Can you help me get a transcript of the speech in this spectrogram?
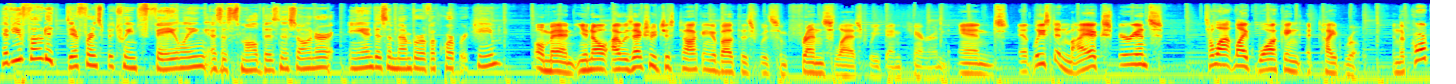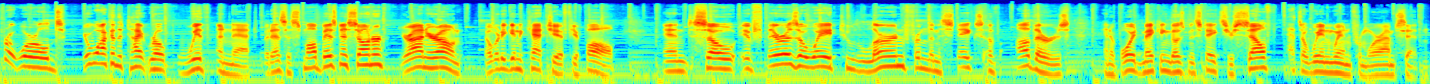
Have you found a difference between failing as a small business owner and as a member of a corporate team? Oh man, you know, I was actually just talking about this with some friends last weekend, Karen, and at least in my experience, it's a lot like walking a tightrope. In the corporate world, you're walking the tightrope with a net, but as a small business owner, you're on your own. Nobody gonna catch you if you fall. And so, if there is a way to learn from the mistakes of others and avoid making those mistakes yourself, that's a win win from where I'm sitting.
